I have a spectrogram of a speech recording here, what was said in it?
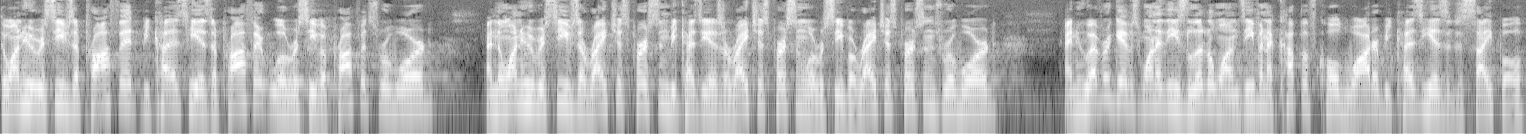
The one who receives a prophet because he is a prophet will receive a prophet's reward. And the one who receives a righteous person because he is a righteous person will receive a righteous person's reward. And whoever gives one of these little ones even a cup of cold water because he is a disciple,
